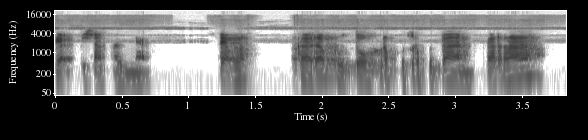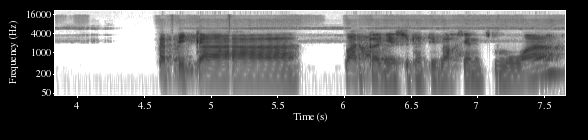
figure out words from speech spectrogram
nggak bisa banyak. Setiap negara butuh rebut-rebutan karena ketika warganya sudah divaksin semua,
